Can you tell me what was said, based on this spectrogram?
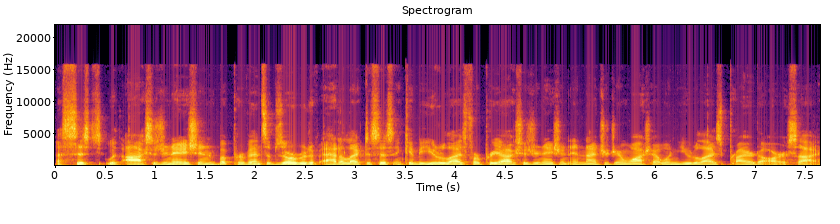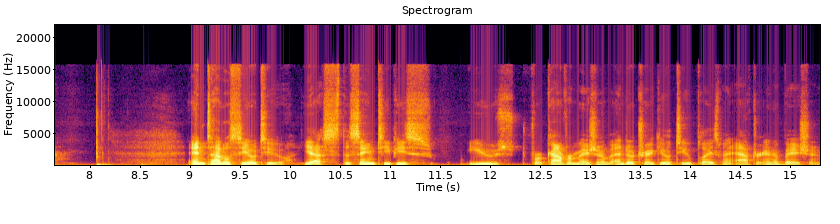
assist with oxygenation but prevents absorptive atelectasis and can be utilized for pre-oxygenation and nitrogen washout when utilized prior to RSI. End tidal CO2. Yes, the same TP used for confirmation of endotracheal tube placement after intubation.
